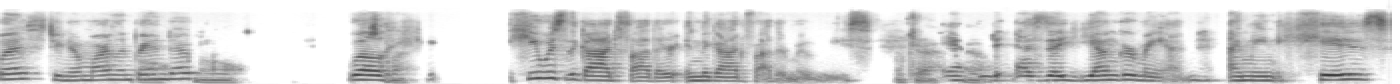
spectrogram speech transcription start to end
was. Do you know Marlon Brando? No. no. Well, he, he, was the Godfather in the Godfather movies. Okay. And yeah. as a younger man, I mean, his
